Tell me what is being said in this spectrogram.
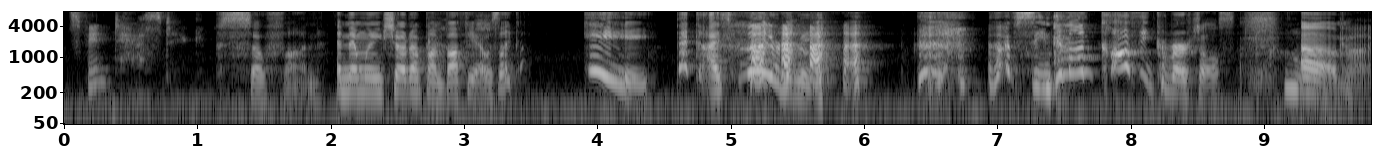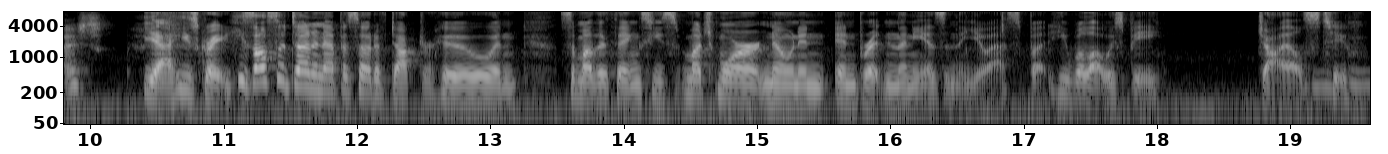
It's fantastic. So fun. And then when he showed up on Buffy, I was like, "Hey, that guy's familiar to me." I've seen him on coffee commercials. Oh um, gosh. Yeah, he's great. He's also done an episode of Doctor Who and some other things. He's much more known in, in Britain than he is in the US, but he will always be Giles to mm-hmm.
